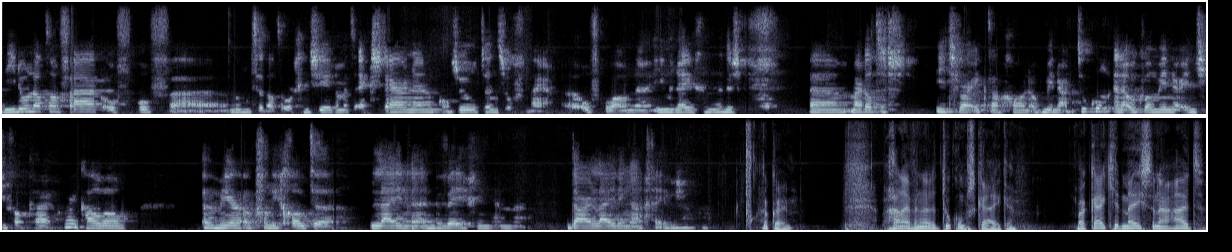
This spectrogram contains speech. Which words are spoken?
die doen dat dan vaak. Of, of we moeten dat organiseren met externe consultants. Of, nou ja, of gewoon inregenen. Dus, maar dat is iets waar ik dan gewoon ook minder aan toe kom. En ook wel minder energie van krijg. Hoor. Ik hou wel meer ook van die grote lijnen en beweging. En daar leiding aan geven. Oké. We gaan even naar de toekomst kijken. Waar kijk je het meeste naar uit?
